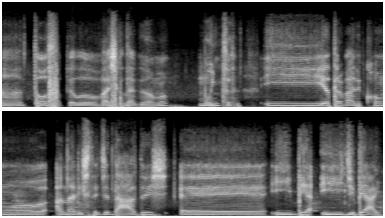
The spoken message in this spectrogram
uh, torço pelo Vasco da Gama, muito, e eu trabalho como analista de dados é, e, e de BI.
